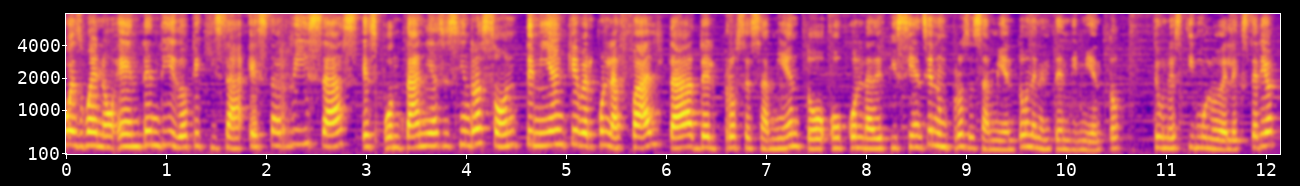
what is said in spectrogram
pues bueno, he entendido que quizá estas risas espontáneas y sin razón tenían que ver con la falta del procesamiento o con la deficiencia en un procesamiento, en el entendimiento de un estímulo del exterior.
